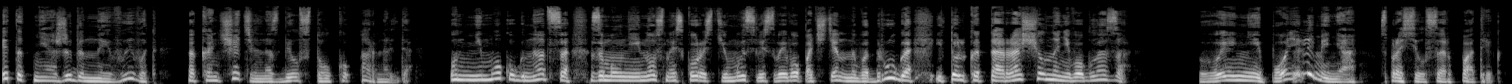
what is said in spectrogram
Этот неожиданный вывод окончательно сбил с толку Арнольда. Он не мог угнаться за молниеносной скоростью мысли своего почтенного друга и только таращил на него глаза. «Вы не поняли меня?» — спросил сэр Патрик.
